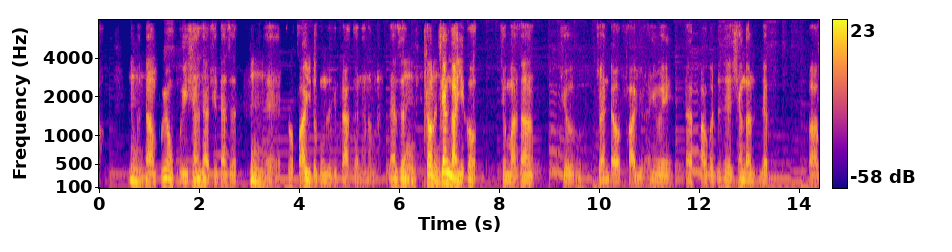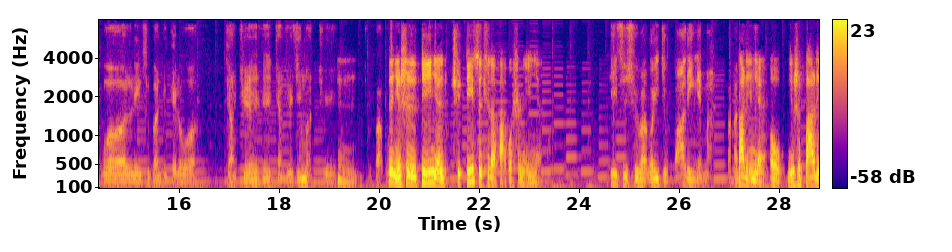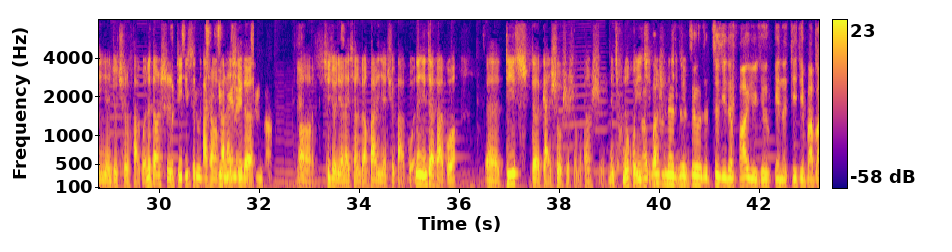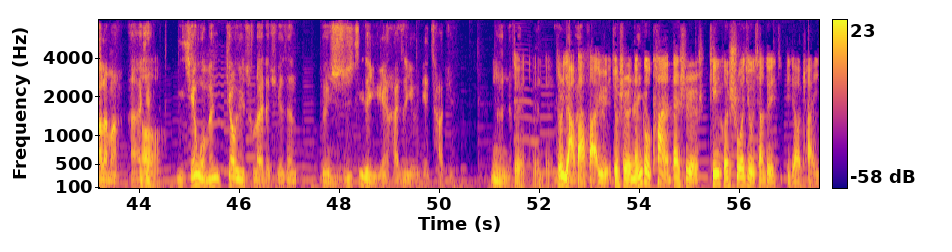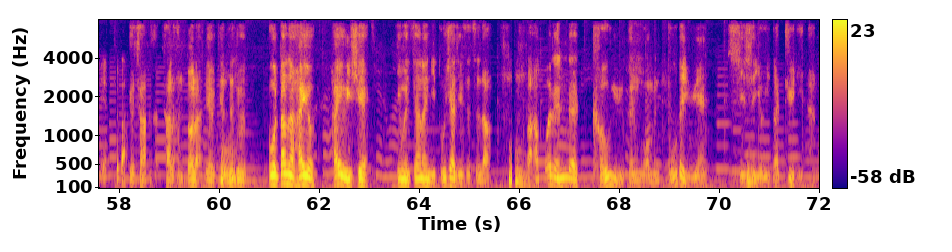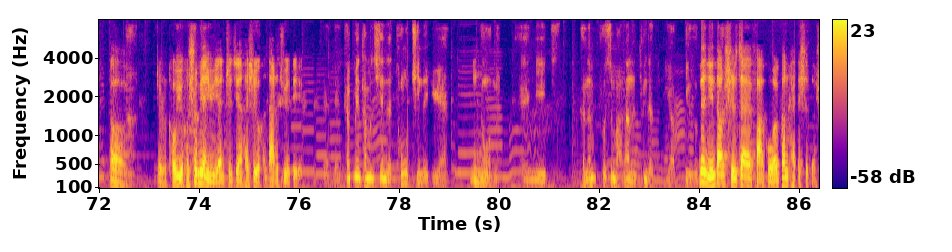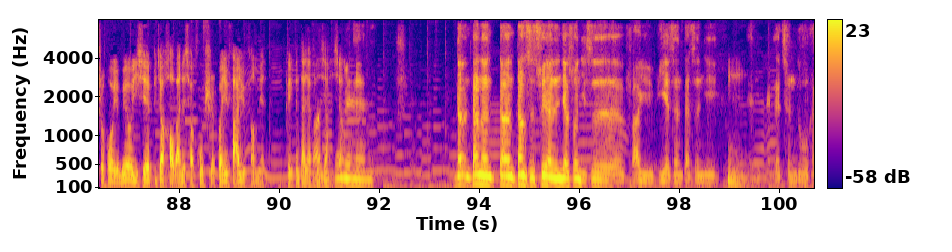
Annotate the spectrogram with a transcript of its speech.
嗯当然不用回乡下去，但是嗯呃做法语的工作就不大可能了嘛。但是嗯到了香港以后，就马上就转到法语了，因为呃法国的呃香港的法国领事馆就给了我奖学呃奖学金嘛，去嗯。去法国。那您是第一年去，第一次去到法国是哪一年呢？第一次去法国，一九八零年嘛，八零年哦，您是八零年就去了法国。那当时第一次踏上79法兰西的年来香港，对呃，七九年来香港，八零年去法国。那您在法国，呃，第一次的感受是什么？当时能能回忆起当时的情景？就是自己的法语就变得结结巴巴了嘛，啊，而且哦，以前我们教育出来的学生对嗯实际的语言还是有一点差距。嗯，对对对，就是哑巴法语，就是能够看，但是听和说就相对比较差一点，对吧？就差差了很多了，就简直嗯就。不过当然还有还有一些，因为将来你读下去就知道，嗯法国人的口语跟我们读的语言其实有一段距离的。呃，就是口语和书面语言之间还是有很大的距离。对对，他们他们现在通行的语言跟嗯，我们，呃，你可能不是马上能听得懂，要有那您当时在法国刚开始的时候，有没有一些比较好玩的小故事，关于法语方面的，可以跟大家分享一下当当然当当时虽然人家说你是法语毕业生，但是你嗯。呃那个程度还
